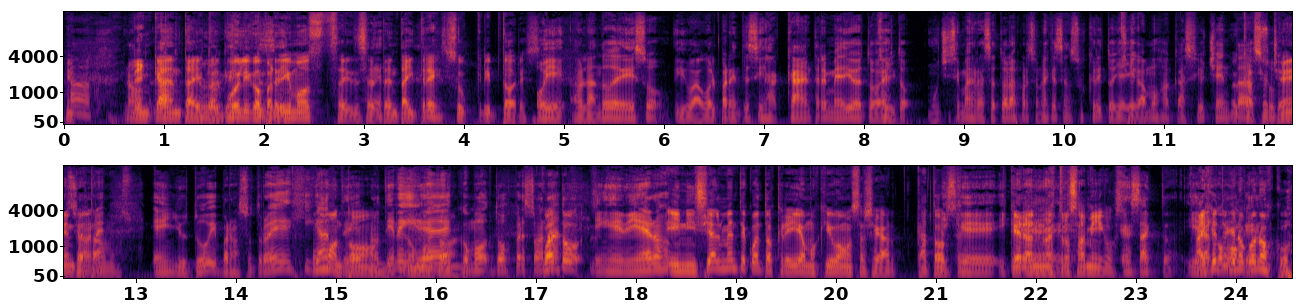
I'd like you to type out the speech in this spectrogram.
No, Me encanta lo- esto. lo El público sí. perdimos se- 73 suscriptores. Oye, hablando de eso, y hago el paréntesis acá entre medio de todo esto, muchísimas gracias a todas las personas que se han suscrito. Ya llegamos a casi 80 Casi 80 suscripciones estamos. en YouTube y para nosotros es gigante. montón, No tienen un idea de cómo dos personas, ¿Cuánto- ingenieros, Inicialmente, ¿cuántos creíamos que íbamos a llegar? 14. Y que- y que eran nuestros amigos. Exacto. Y Hay gente que no conozco.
